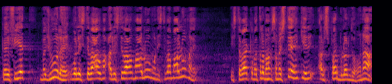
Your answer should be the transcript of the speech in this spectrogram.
کیفیت مجہول ہے وہ الاستواء معلوم استوا معلوم ہے. استوا کا مطلب ہم سمجھتے ہیں کہ عرش پر بلند ہونا.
